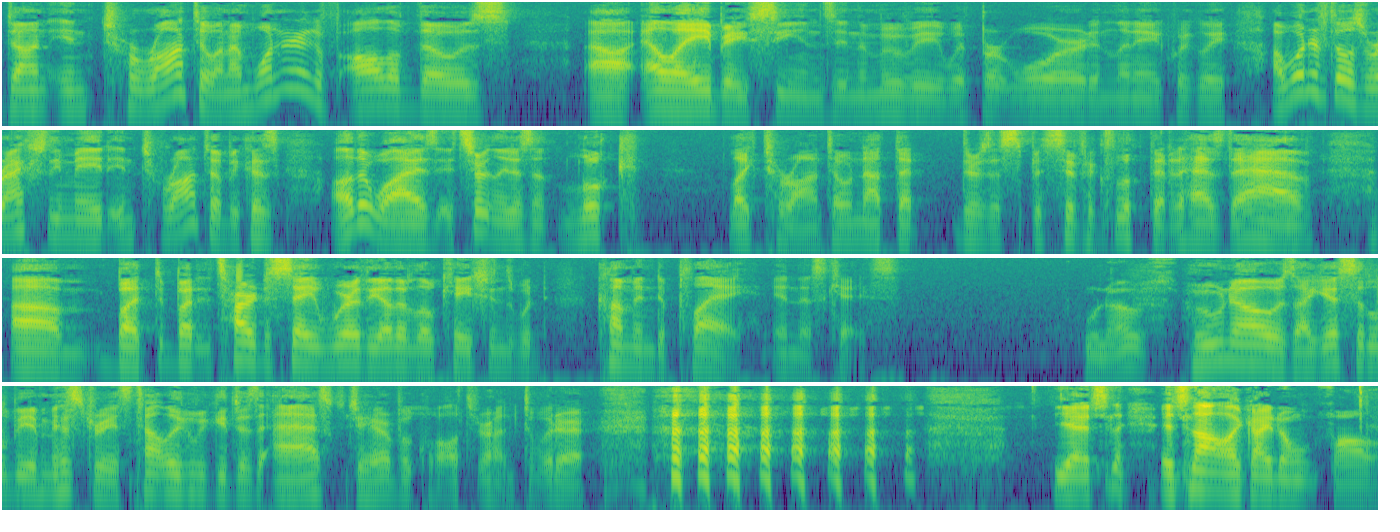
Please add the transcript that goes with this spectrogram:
done in Toronto, and I'm wondering if all of those uh, LA-based scenes in the movie with Burt Ward and Linnea Quigley, I wonder if those were actually made in Toronto because otherwise it certainly doesn't look like Toronto. Not that there's a specific look that it has to have, um, but but it's hard to say where the other locations would come into play in this case. Who knows? Who knows? I guess it'll be a mystery. It's not like we could just ask J.R. Bookwalter on Twitter. Yeah, it's it's not like I don't follow.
